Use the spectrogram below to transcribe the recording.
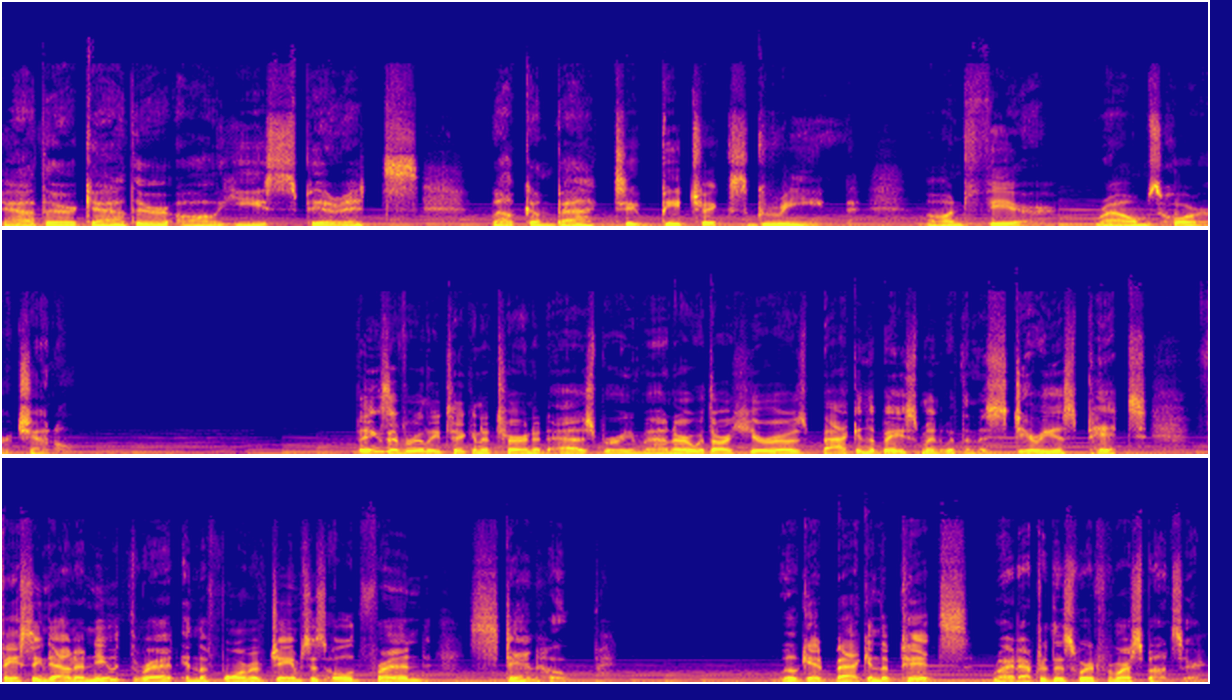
Gather, gather, all ye spirits. Welcome back to Beatrix Greene on Fear, Realms Horror Channel. Things have really taken a turn at Ashbury Manor, with our heroes back in the basement with the mysterious pit, facing down a new threat in the form of James's old friend, Stanhope. We'll get back in the pits right after this word from our sponsor.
